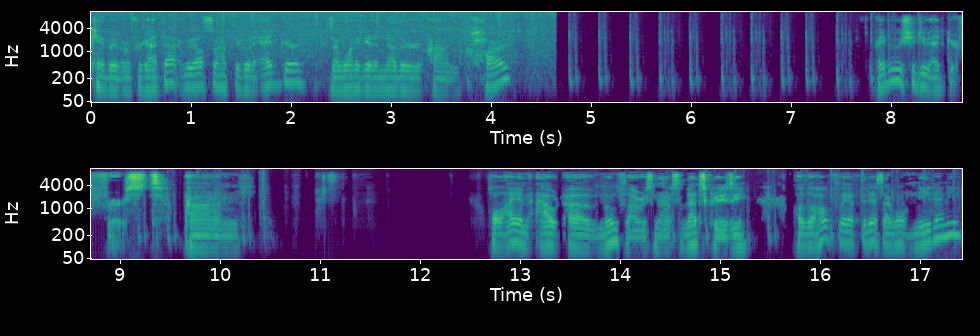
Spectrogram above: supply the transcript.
Can't believe I forgot that. We also have to go to Edgar because I want to get another um, card. Maybe we should do Edgar first. Um, Well, I am out of moonflowers now, so that's crazy. Although hopefully after this I won't need any.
